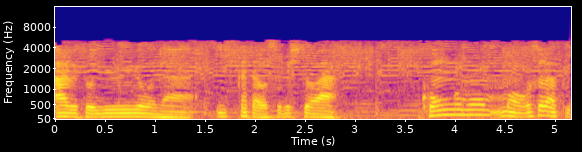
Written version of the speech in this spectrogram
あるというような生き方をする人は、今後ももうおそらく、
